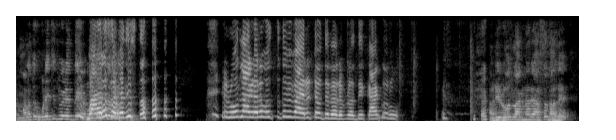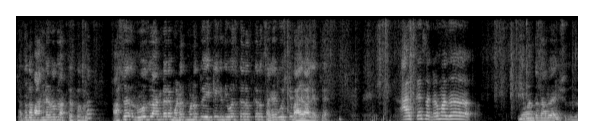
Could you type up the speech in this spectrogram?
पण मला ते उघडायचीच वेळ येत नाही. बाहेरच सगळं दिसतं. रोज लागणाऱ्या वस्तू तुम्ही बाहेरच ठेवते ना रे प्रतीक काय करू? आणि रोज लागणारे असं झालंय आता तर बांगड्या रोज लागतात का तुला? असं रोज लागणारे म्हणत म्हणत तू एक एक दिवस करत करत सगळ्या गोष्टी बाहेर आल्यात त्या. आज काय सगळं माझं निवांत चालू आहे आयुष्य तुझं.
